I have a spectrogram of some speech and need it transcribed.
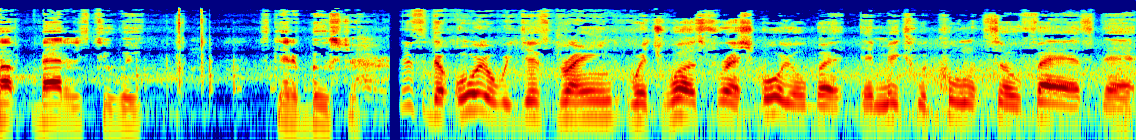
Up, battery's too weak. Let's get a booster. This is the oil we just drained, which was fresh oil, but it mixed with coolant so fast that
